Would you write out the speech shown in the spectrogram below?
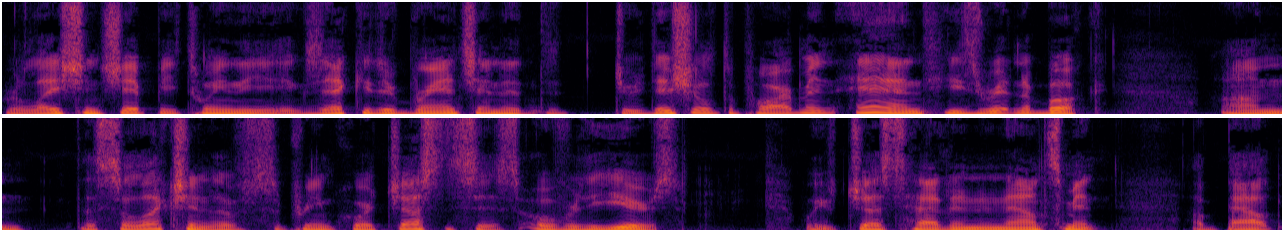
relationship between the executive branch and the judicial department, and he's written a book on the selection of Supreme Court justices over the years. We've just had an announcement about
